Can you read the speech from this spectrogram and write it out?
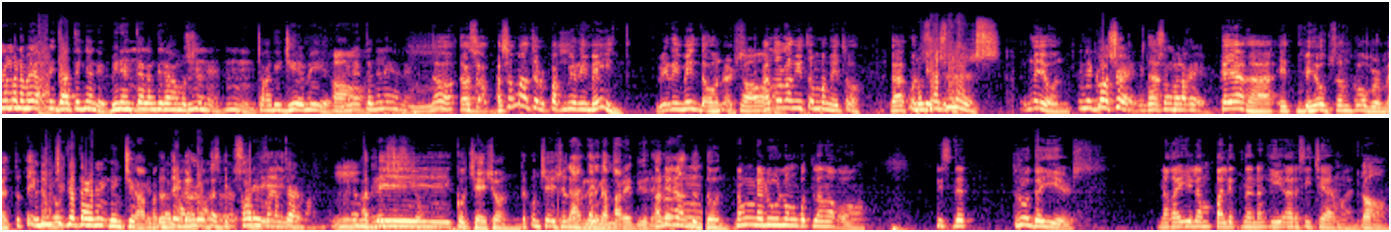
naman na may dati yan eh. Binenta lang din ang Amos yan eh. Tsaka ni GMA eh. Oo. Binenta nila yan eh. No, as a, as a matter of fact, we remain. We remain the owners. Oo. Ano lang itong mga ito? Uh, concessioners. Concessioners. Ngayon, Negosyo eh. Negosyong malaki. kaya nga, it behoves on government to take a Ininchik look na tayo ng ininchik. Dapat to take a look at the- Sorry for the the- term. ah. Hindi naman at the racist yun. concession. The concession Lahat talaga agreement. ma-review na. Ano nandun doon? Nang nalulungkot lang ako, is that through the years, nakailang palit na ng ERC chairman, Oo.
